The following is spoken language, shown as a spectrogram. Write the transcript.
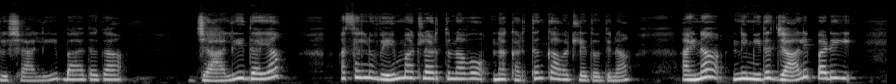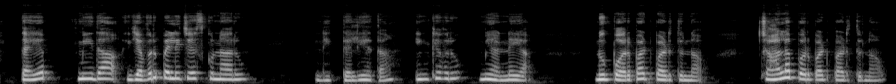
వృషాలి బాధగా. జాలి దయ? అసలు నువ్వేం మాట్లాడుతున్నావో నాకు అర్థం కావట్లేదు వదిన. అయినా నీ మీద జాలి పడి దయ మీద ఎవరు పెళ్ళి చేసుకున్నారు? నీకు తెలియదా? ఇంకెవరు? మీ అన్నయ్య. నువ్వు పొరపాటు పడుతున్నావు. చాలా పొరపాటు పడుతున్నావు.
